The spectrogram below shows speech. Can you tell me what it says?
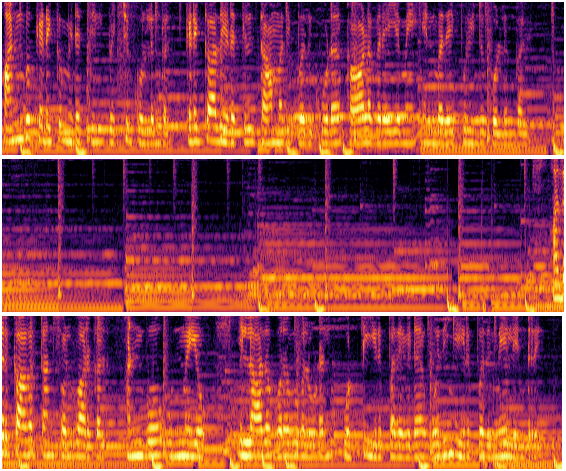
அன்பு கிடைக்கும் இடத்தில் பெற்றுக்கொள்ளுங்கள். கிடைக்காத இடத்தில் தாமதிப்பது கூட காலவிரயமே என்பதை புரிந்து கொள்ளுங்கள் அதற்காகத்தான் சொல்வார்கள். அன்போ உண்மையோ இல்லாத உறவுகளுடன் ஒட்டி இருப்பதை விட ஒதுங்கி இருப்பது மேல் என்று.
